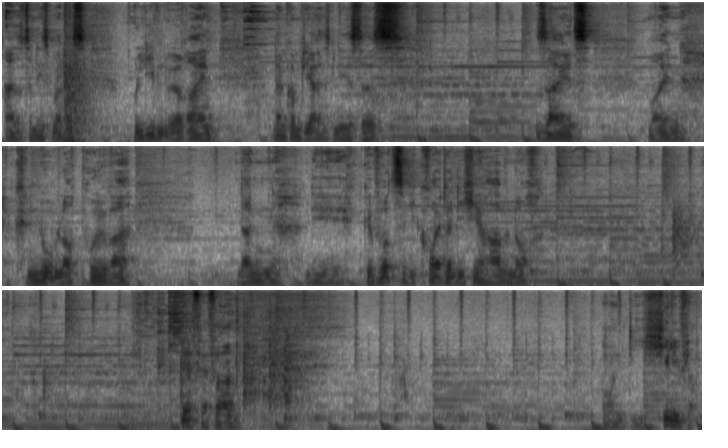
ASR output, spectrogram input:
Also zunächst mal das Olivenöl rein. Dann kommt hier als nächstes Salz, mein Knoblauchpulver, dann die Gewürze, die Kräuter, die ich hier habe noch, der Pfeffer und die Chiliflocken.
